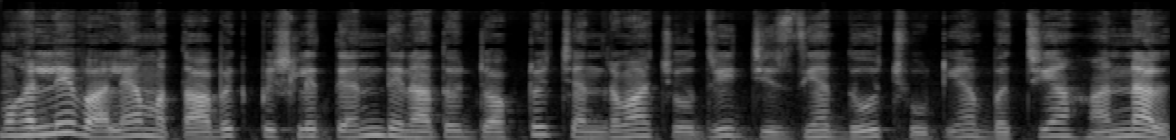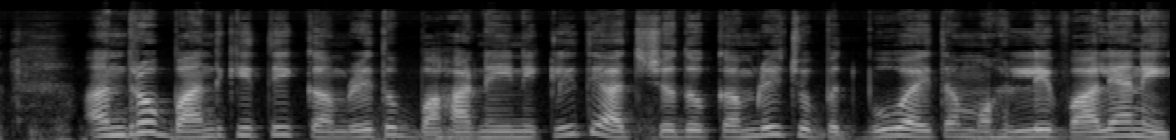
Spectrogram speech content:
ਮੁਹੱਲੇ ਵਾਲਿਆਂ ਮੁਤਾਬਕ ਪਿਛਲੇ 3 ਦਿਨਾਂ ਤੋਂ ਡਾਕਟਰ ਚੰਦਰਮਾ ਚੌਧਰੀ ਜਿਸ ਦੀਆਂ ਦੋ ਛੋਟੀਆਂ ਬੱਚੀਆਂ ਹਨ ਨਾਲ ਅੰਦਰੋਂ ਬੰਦ ਕੀਤੇ ਕਮਰੇ ਤੋਂ ਬਾਹਰ ਨਹੀਂ ਨਿਕਲੀ ਤੇ ਅੱਜ ਜਦੋਂ ਕਮਰੇ 'ਚੋਂ ਬਦਬੂ ਆਈ ਤਾਂ ਮੁਹੱਲੇ ਵਾਲਿਆਂ ਨੇ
